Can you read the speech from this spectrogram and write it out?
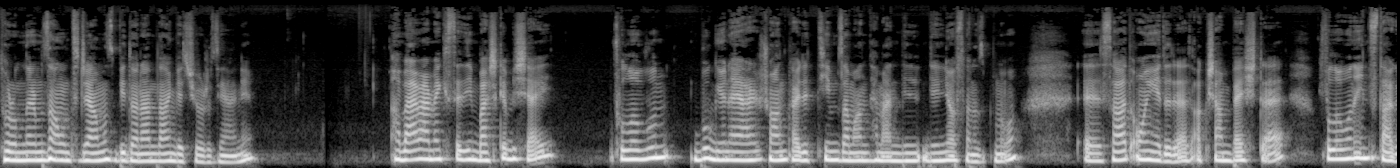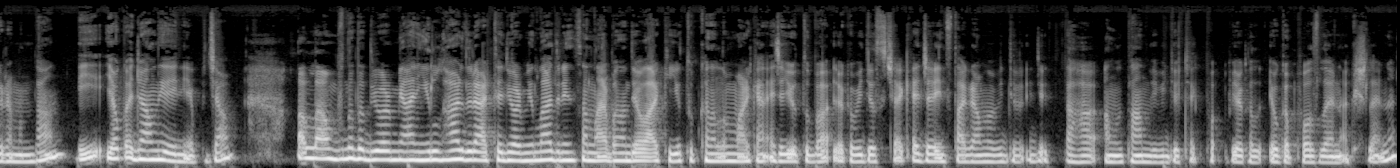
torunlarımıza anlatacağımız bir dönemden geçiyoruz yani. Haber vermek istediğim başka bir şey. Flow'un bugün eğer şu an kaydettiğim zaman hemen dinliyorsanız bunu e, saat 17'de akşam 5'te Flow'un Instagram'ından bir yoga canlı yayını yapacağım. Allah'ım bunu da diyorum yani yıllardır erteliyorum. Yıllardır insanlar bana diyorlar ki YouTube kanalım varken Ece YouTube'a yoga videosu çek. Ece Instagram'a video, daha anlatan bir video çek yoga, yoga pozlarını, akışlarını.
